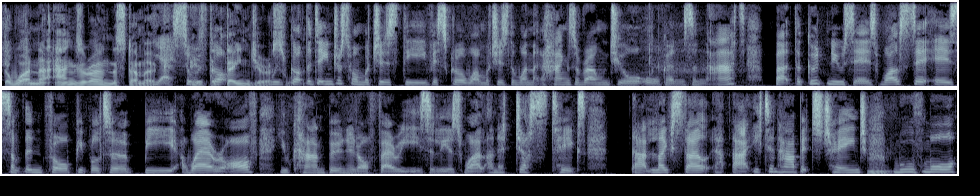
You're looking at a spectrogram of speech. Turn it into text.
The one that hangs around the stomach yes, so is we've the got, dangerous We've one. got the dangerous one, which is the visceral one, which is the one that hangs around your organs and that. But the good news is, whilst it is something for people to be aware of, you can burn it off very easily as well. And it just takes uh, lifestyle, uh, eating habits change, mm. move more,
